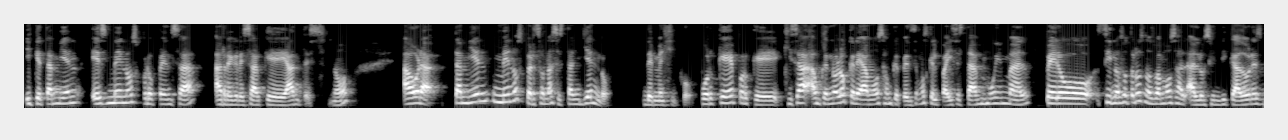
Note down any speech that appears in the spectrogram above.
y que también es menos propensa a regresar que antes, ¿no? Ahora, también menos personas están yendo de México. ¿Por qué? Porque quizá, aunque no lo creamos, aunque pensemos que el país está muy mal, pero si nosotros nos vamos a, los indicadores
